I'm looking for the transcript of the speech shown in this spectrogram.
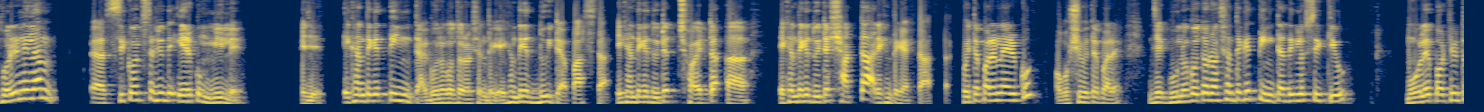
ধরে নিলাম সিকোয়েন্সটা যদি এরকম মিলে, এই যে, এখান থেকে তিনটা, গুণগত রসায়ন থেকে, এখান থেকে দুইটা, পাঁচটা, এখান থেকে দুইটা, ছয়টা এখান থেকে দুইটা সাতটা আর এখান থেকে একটা আটটা। হইতে পারে না এরকম? অবশ্যই হতে পারে। যে গুণগত রসায়ন থেকে তিনটা দিল সিকিউ, মৌলের পর্যাপ্ত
